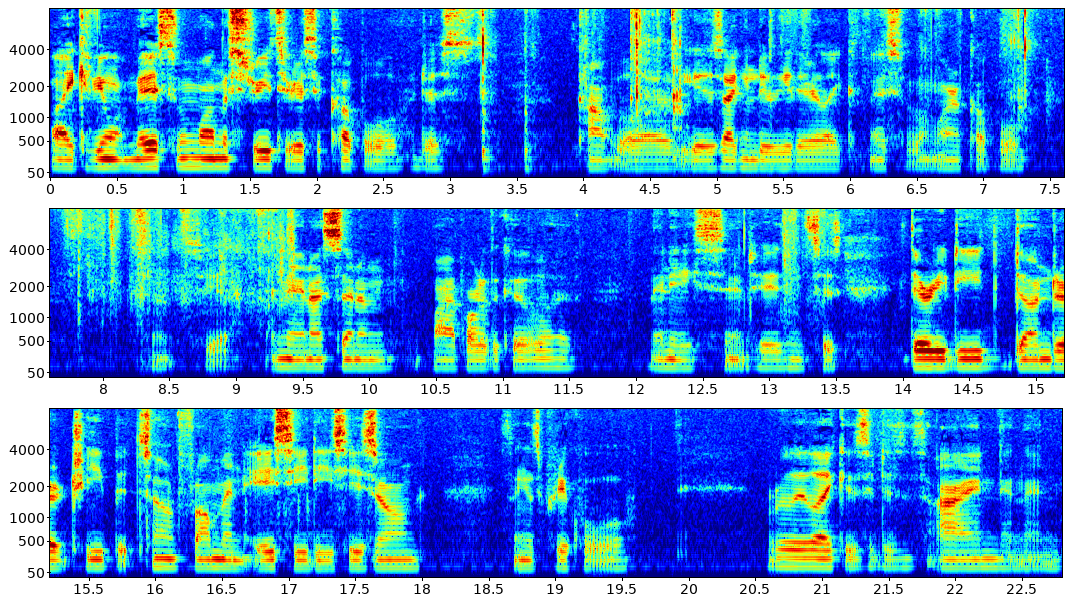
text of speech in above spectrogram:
like if you want most of them on the streets or just a couple, just comment below because I can do either like most of them or a couple. Since yeah, and then I sent him my part of the collab. Then he sent his and says, "Dirty Deed done dirt cheap." It's from an AC/DC song. I think it's pretty cool really like his design and then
